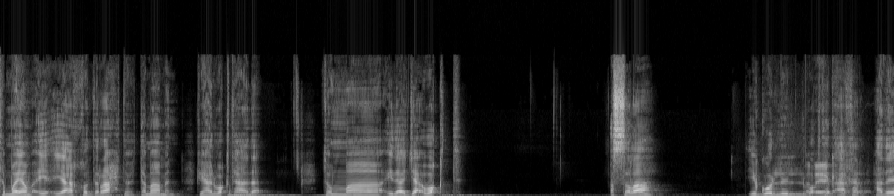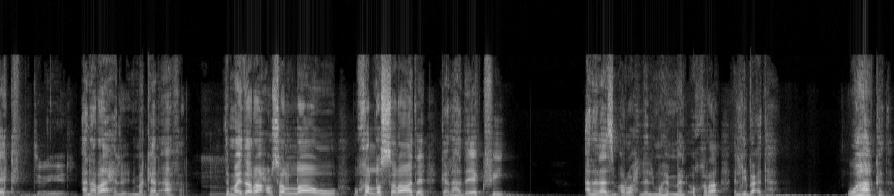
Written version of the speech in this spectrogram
ثم يوم... يأخذ راحته تماما في هالوقت هذا ثم إذا جاء وقت الصلاة يقول للوقت يكفي. الآخر هذا يكفي جميل أنا رايح لمكان آخر ثم إذا راح وصلى وخلص صلاته قال هذا يكفي أنا لازم أروح للمهمة الأخرى اللي بعدها. وهكذا.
